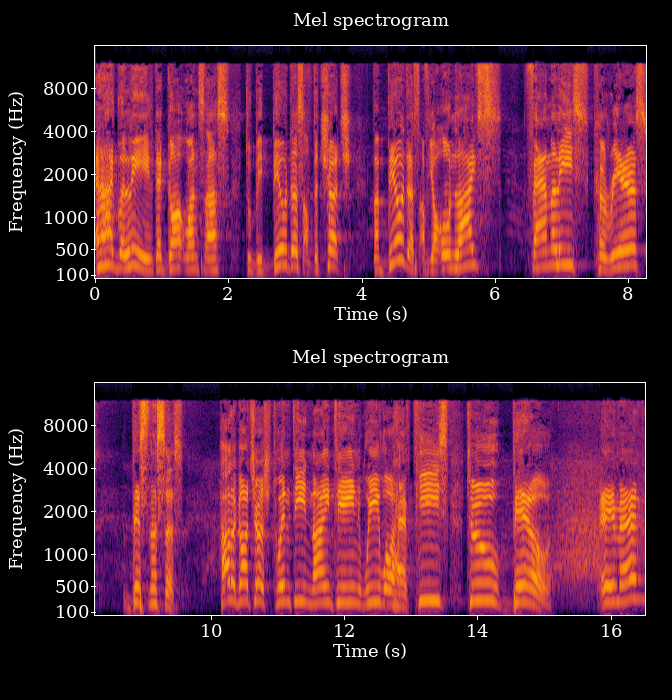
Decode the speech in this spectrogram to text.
And I believe that God wants us to be builders of the church, but builders of your own lives, families, careers, businesses. Heart of God Church 2019, we will have peace to build. Amen.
